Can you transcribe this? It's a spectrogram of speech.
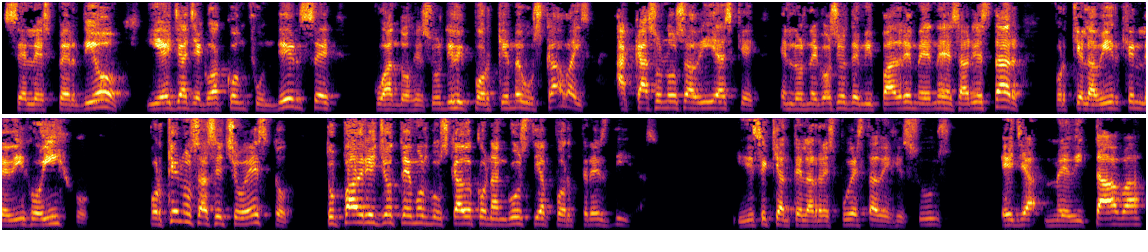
se les perdió y ella llegó a confundirse cuando Jesús dijo, ¿y por qué me buscabais? ¿Acaso no sabías que en los negocios de mi padre me es necesario estar? Porque la Virgen le dijo, hijo, ¿por qué nos has hecho esto? tu padre y yo te hemos buscado con angustia por tres días. Y dice que ante la respuesta de Jesús, ella meditaba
